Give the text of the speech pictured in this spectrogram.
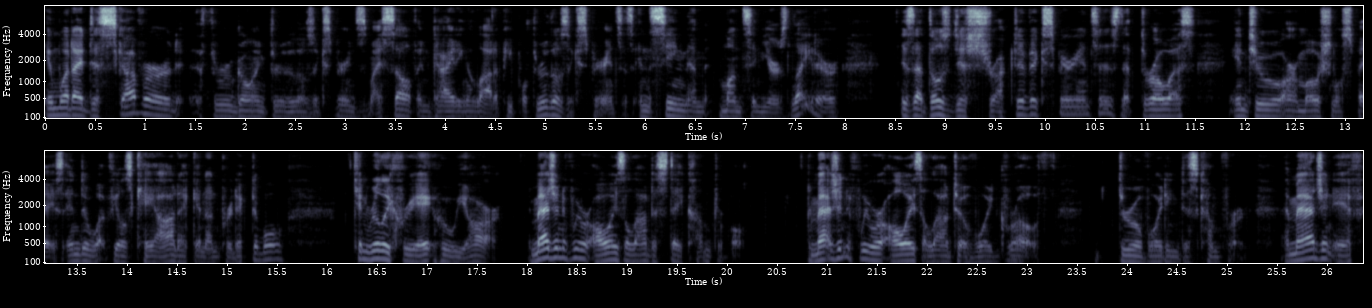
And what I discovered through going through those experiences myself and guiding a lot of people through those experiences and seeing them months and years later is that those destructive experiences that throw us into our emotional space, into what feels chaotic and unpredictable, can really create who we are. Imagine if we were always allowed to stay comfortable. Imagine if we were always allowed to avoid growth through avoiding discomfort. Imagine if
